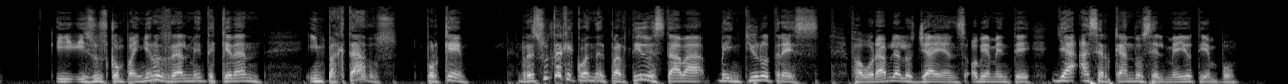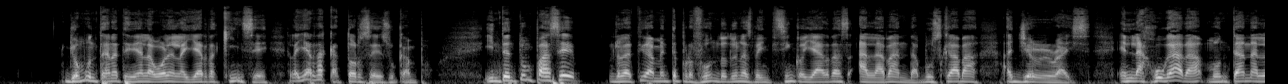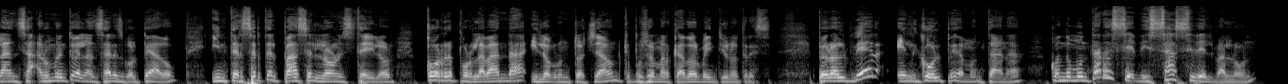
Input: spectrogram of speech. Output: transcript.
y, y sus compañeros realmente quedan impactados. ¿Por qué? Resulta que cuando el partido estaba 21-3, favorable a los Giants, obviamente ya acercándose el medio tiempo, Joe Montana tenía la bola en la yarda 15, en la yarda 14 de su campo. Intentó un pase relativamente profundo de unas 25 yardas a la banda. Buscaba a Jerry Rice. En la jugada, Montana lanza, al momento de lanzar es golpeado, intercepta el pase Lawrence Taylor, corre por la banda y logra un touchdown que puso el marcador 21-3. Pero al ver el golpe de Montana, cuando Montana se deshace del balón,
